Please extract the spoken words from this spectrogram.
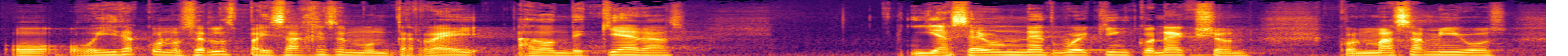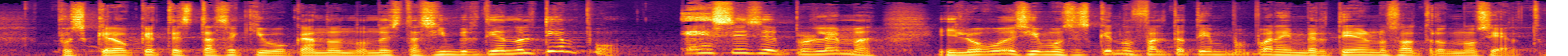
o, o ir a conocer los paisajes en Monterrey, a donde quieras, y hacer un networking connection con más amigos, pues creo que te estás equivocando en donde estás invirtiendo el tiempo. Ese es el problema. Y luego decimos, es que nos falta tiempo para invertir en nosotros. No es cierto.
